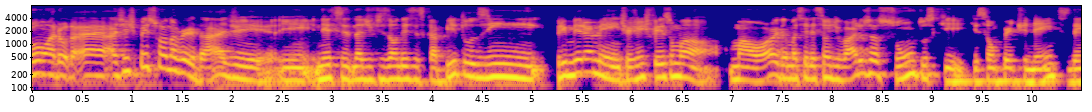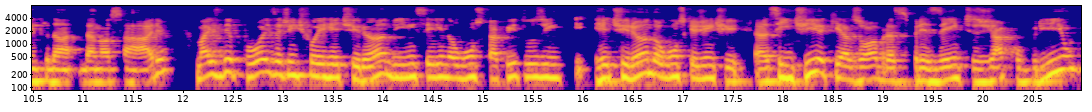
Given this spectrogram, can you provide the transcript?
Bom, Haroldo, é, a gente pensou, na verdade, em, nesse, na divisão desses capítulos em, primeiramente, a gente fez uma, uma ordem, uma seleção de vários assuntos que, que são pertinentes dentro da, da nossa área mas depois a gente foi retirando e inserindo alguns capítulos, em, retirando alguns que a gente uh, sentia que as obras presentes já cobriam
